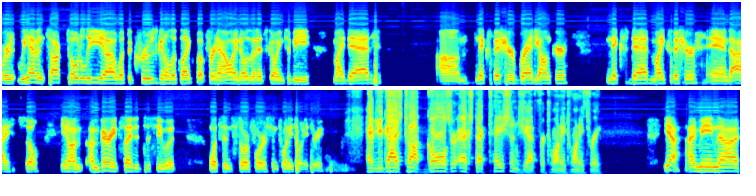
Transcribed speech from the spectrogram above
Uh, we're, we haven't talked totally what the crew is going to look like, but for now, I know that it's going to be my dad um, Nick Fisher, Brad Yonker, Nick's dad, Mike Fisher, and I. So, you know, I'm I'm very excited to see what what's in store for us in 2023. Have you guys talked goals or expectations yet for 2023? Yeah, I mean, uh,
